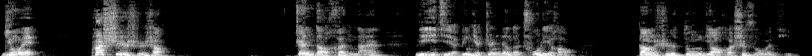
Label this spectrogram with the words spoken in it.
因为他事实上真的很难理解，并且真正的处理好当时宗教和世俗问题。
